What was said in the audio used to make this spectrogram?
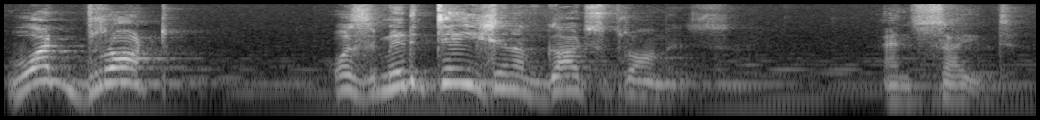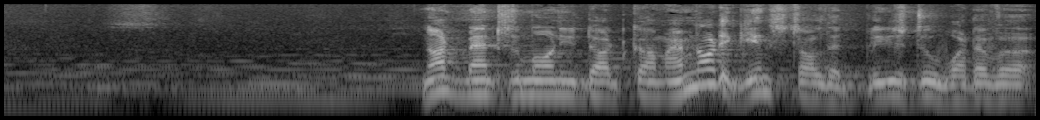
What brought was meditation of God's promise and sight. Not matrimony.com. I'm not against all that. Please do whatever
